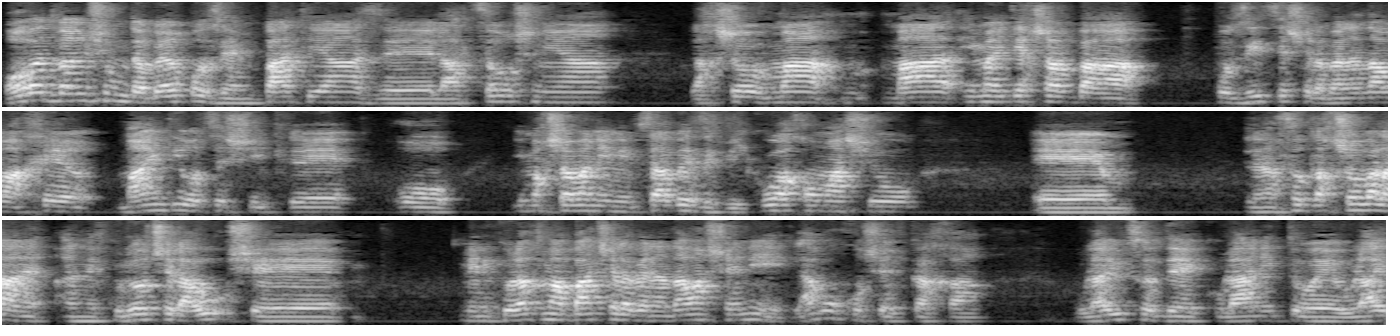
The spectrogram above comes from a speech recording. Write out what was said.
רוב הדברים שהוא מדבר פה זה אמפתיה, זה לעצור שנייה, לחשוב מה, מה, אם הייתי עכשיו בפוזיציה של הבן אדם האחר, מה הייתי רוצה שיקרה, או אם עכשיו אני נמצא באיזה ויכוח או משהו, אה, לנסות לחשוב על הנקודות של ההוא, מנקודת מבט של הבן אדם השני, למה הוא חושב ככה, אולי הוא צודק, אולי אני טועה, אולי,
